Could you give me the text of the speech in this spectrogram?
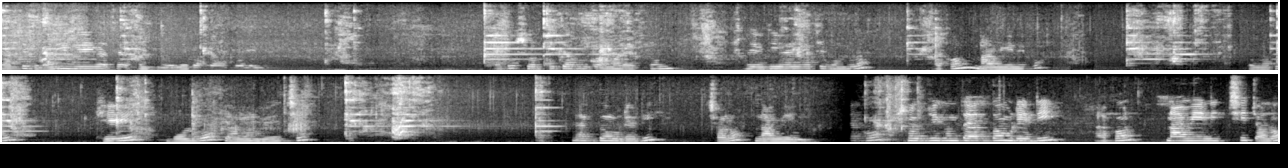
গাছে ধনে হয়ে গেছে, এখন ধনে পাতা বলে। এখন সবজিটা কিন্তু আমার একদম রেডি হয়ে গেছে বন্ধুরা। এখন নামিয়ে নেব। তোমাদের খেয়ে বলব কেমন হয়েছে। একদম রেডি চলো নামিয়ে নিই। দেখো, সবজি কিন্তু একদম রেডি এখন নামিয়ে নিচ্ছি, চলো।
